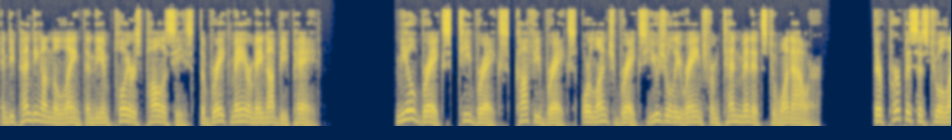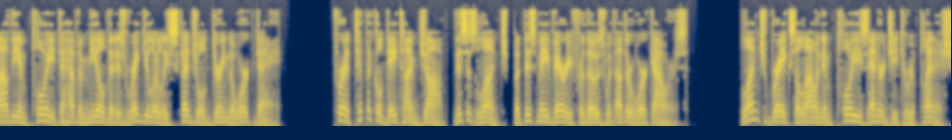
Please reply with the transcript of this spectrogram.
and depending on the length and the employer's policies, the break may or may not be paid. Meal breaks, tea breaks, coffee breaks, or lunch breaks usually range from 10 minutes to 1 hour. Their purpose is to allow the employee to have a meal that is regularly scheduled during the work day. For a typical daytime job, this is lunch, but this may vary for those with other work hours. Lunch breaks allow an employee's energy to replenish.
